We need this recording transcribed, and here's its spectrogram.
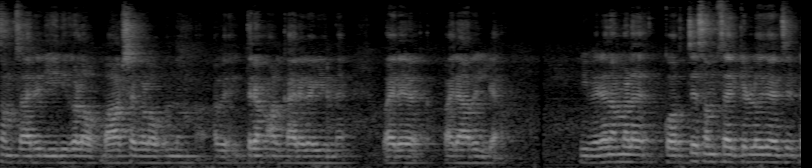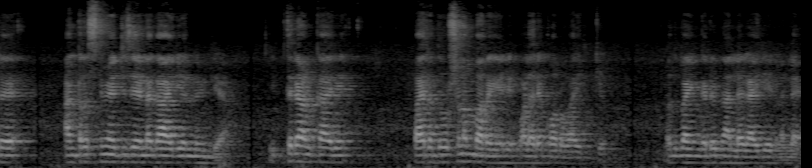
സംസാര രീതികളോ ഭാഷകളോ ഒന്നും ഇത്തരം ആൾക്കാരെ കയ്യിൽ നിന്ന് വര വരാറില്ല. ഇവരെ നമ്മൾ കുറച്ച് സംസാരിക്കുള്ളൂ വിചാരിച്ചിട്ട് അണ്ടർ എസ്റ്റിമേറ്റ് ചെയ്യേണ്ട കാര്യമൊന്നുമില്ല. ഇത്തരം ആൾക്കാർ പരദൂഷണം പറയൽ വളരെ കുറവായിരിക്കും. അത് ഭയങ്കര നല്ല കാര്യമല്ലേ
